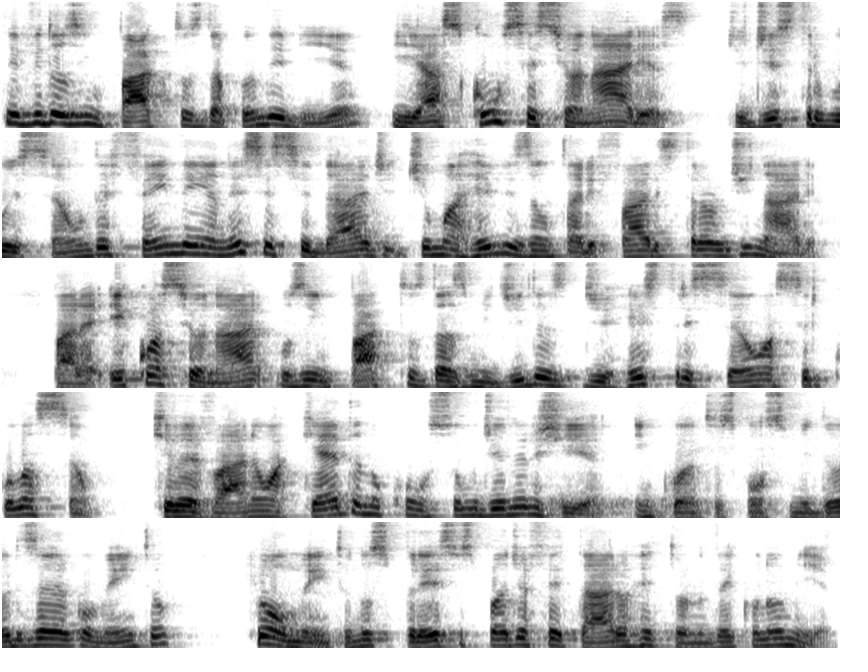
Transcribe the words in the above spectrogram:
devido aos impactos da pandemia e as concessionárias de distribuição defendem a necessidade de uma revisão tarifária extraordinária para equacionar os impactos das medidas de restrição à circulação, que levaram à queda no consumo de energia, enquanto os consumidores argumentam que o aumento nos preços pode afetar o retorno da economia.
